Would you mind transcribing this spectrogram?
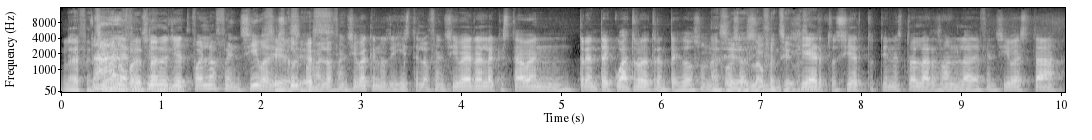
La defensiva ah, no la fue ofensiva de los Jets fue la ofensiva, Sí, discúlpame, la ofensiva que nos dijiste. La ofensiva era la que estaba en 34 de 32, una Así cosa es, así. la ofensiva, sí. Cierto, cierto, tienes toda la razón. La defensiva está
